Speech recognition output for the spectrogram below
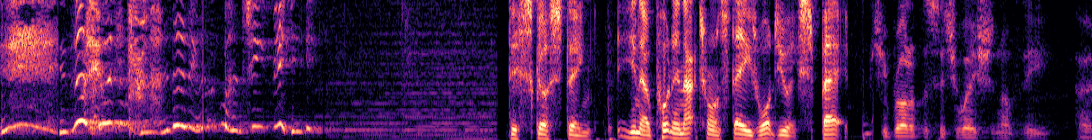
He thought he was president. He was punching me. Disgusting. You know, putting an actor on stage, what do you expect? She brought up the situation of the uh,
